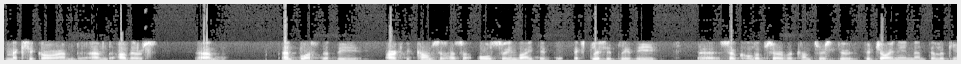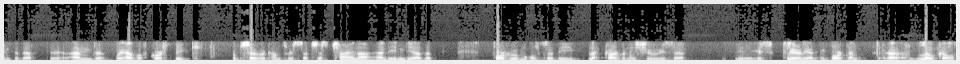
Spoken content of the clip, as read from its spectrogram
Mexico and and others. Um, and plus that the Arctic Council has also invited explicitly the uh, so-called observer countries to, to join in and to look into that. Uh, and uh, we have, of course, big observer countries such as China and India that, for whom also the black carbon issue is a is clearly an important uh, local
